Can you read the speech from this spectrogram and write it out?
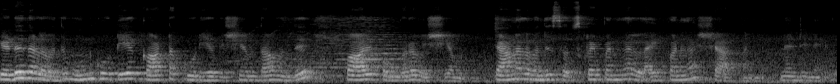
கெடுதலை வந்து முன்கூட்டியே காட்டக்கூடிய விஷயம்தான் வந்து பால் பொங்குற விஷயம். சேனலை வந்து சப்ஸ்கிரைப் பண்ணுங்கள் லைக் பண்ணுங்கள் ஷேர் பண்ணுங்கள் நன்றி நேரம்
